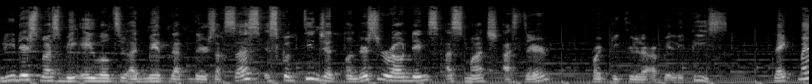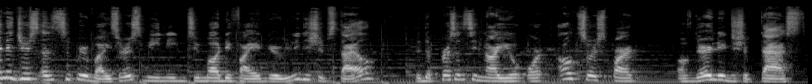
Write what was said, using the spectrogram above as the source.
leaders must be able to admit that their success is contingent on their surroundings as much as their particular abilities. Like managers and supervisors may need to modify their leadership style to the present scenario or outsource part of their leadership tasks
